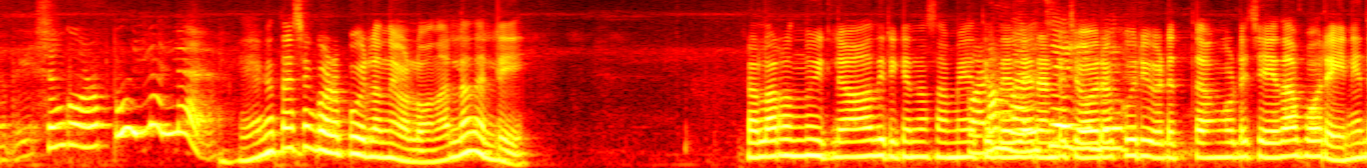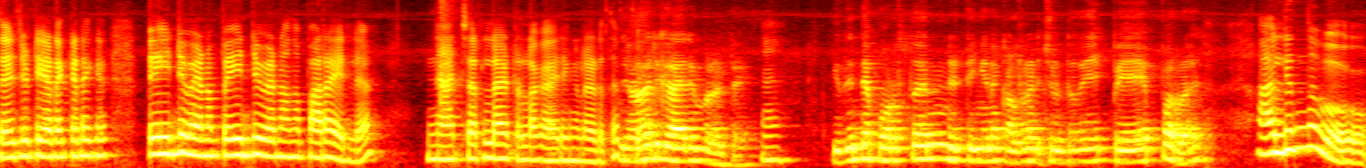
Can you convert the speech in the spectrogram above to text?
ഏകദേശം കുഴപ്പമില്ലല്ലേ? ഏകദേശം കുഴപ്പമില്ലെന്നേ ഉള്ളൂ. നല്ലതല്ലേ? കളറൊന്നും ഇല്ലാതിരിക്കുന്ന സമയത്ത് ഇതെല്ലാം രണ്ട് ചോരക്കുരു എടുത്ത് അങ്ങോട്ട് ചെയ്താൽ പോരെ. ഇനി തേച്ചിട്ട് ഇടയ്ക്കിടയ്ക്ക് പെയിന്റ് വേണം പെയിന്റ് വേണം എന്ന് പറയില്ല നാച്ചുറലായിട്ടുള്ള കാര്യങ്ങളെടുത്ത് ഞാനൊരു കാര്യം പറയട്ടെ? ഇതിന്റെ പുറത്ത് തന്നെ ഇട്ട് ഇങ്ങനെ കളർ അടിച്ചിട്ടുണ്ട് ഈ പേപ്പർ അലിന്നു പോകും.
